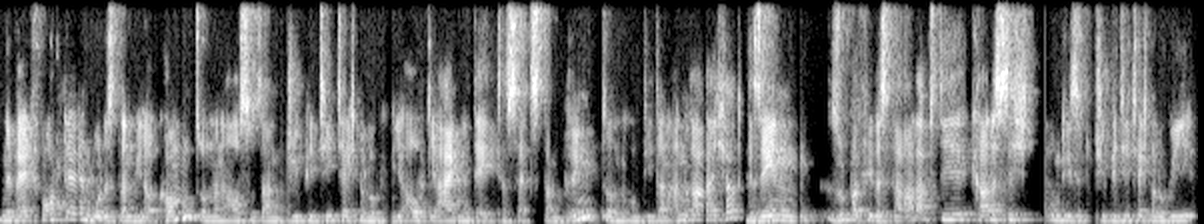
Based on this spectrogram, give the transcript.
eine Welt vorstellen, wo das dann wieder kommt und man auch sozusagen GPT-Technologie auf die eigenen Datasets dann bringt und, und die dann anreichert. Wir sehen super viele Startups, die gerade sich um diese GPT-Technologie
